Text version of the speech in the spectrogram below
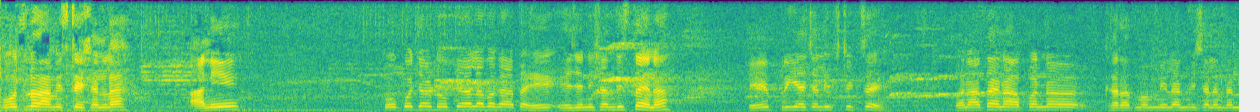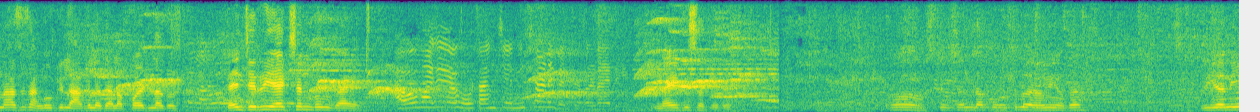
पोचलो आम्ही स्टेशनला आणि कोकोच्या डोक्याला बघा आता हे हे जे निशाण दिसतंय ना हे प्रियाच्या लिपस्टिकचं आहे. पण आता आहे ना आपण घरात मम्मीला आणि विशाला त्यांना असं सांगू की लागलं त्याला पडला तो त्यांची रिॲक्शन बघू काय. आहे. अहो माझ्या होटांचे निशाणे त्याच्यावर डायरेक्ट नाही दिसत होते. हो स्टेशनला पोहोचलोय आम्ही आता. प्रियानी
